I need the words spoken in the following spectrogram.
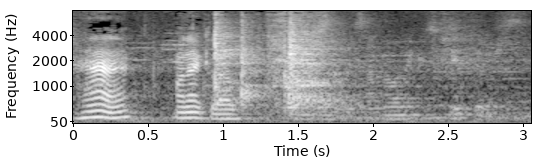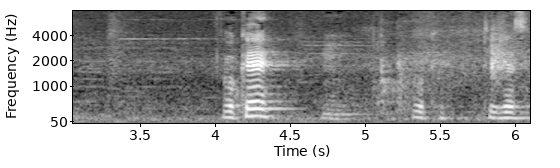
হ্যাঁ অনেক লাভ ওকে ওকে ঠিক আছে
